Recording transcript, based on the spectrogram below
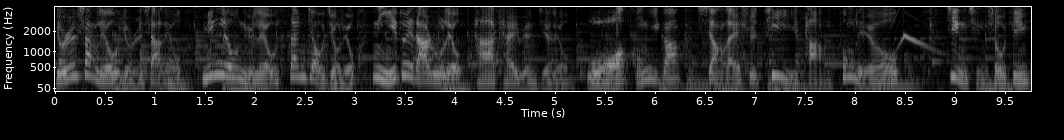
有人上流，有人下流，名流、女流、三教九流，你对答如流，他开源节流，我冯一刚向来是倜傥风流。敬请收听《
